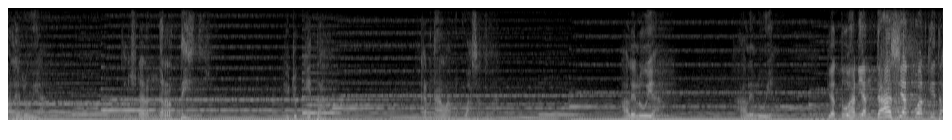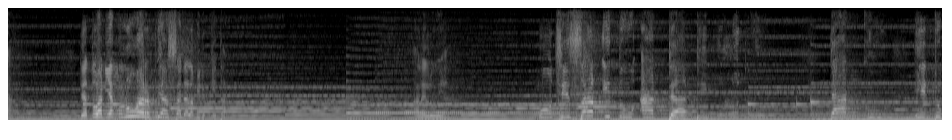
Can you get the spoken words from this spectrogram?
Haleluya. Kalau saudara ngerti ini, hidup kita akan mengalami kuasa Tuhan. Haleluya. Haleluya. Dia Tuhan yang dahsyat buat kita. Dia Tuhan yang luar biasa dalam hidup kita. Haleluya. Mujizat itu ada di mulutku dan ku hidup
